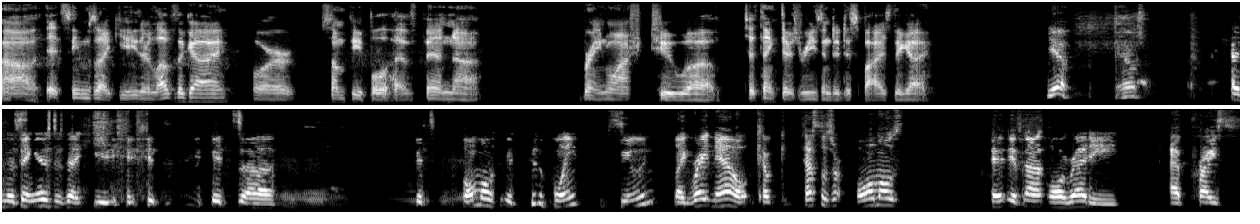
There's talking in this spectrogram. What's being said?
Uh, it seems like you either love the guy or some people have been uh, brainwashed to uh, to think there's reason to despise the guy. Yeah, yeah. And the thing is, is that you, it's uh, it's almost it's to the point soon. Like right now, Teslas are almost, if not already, at price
